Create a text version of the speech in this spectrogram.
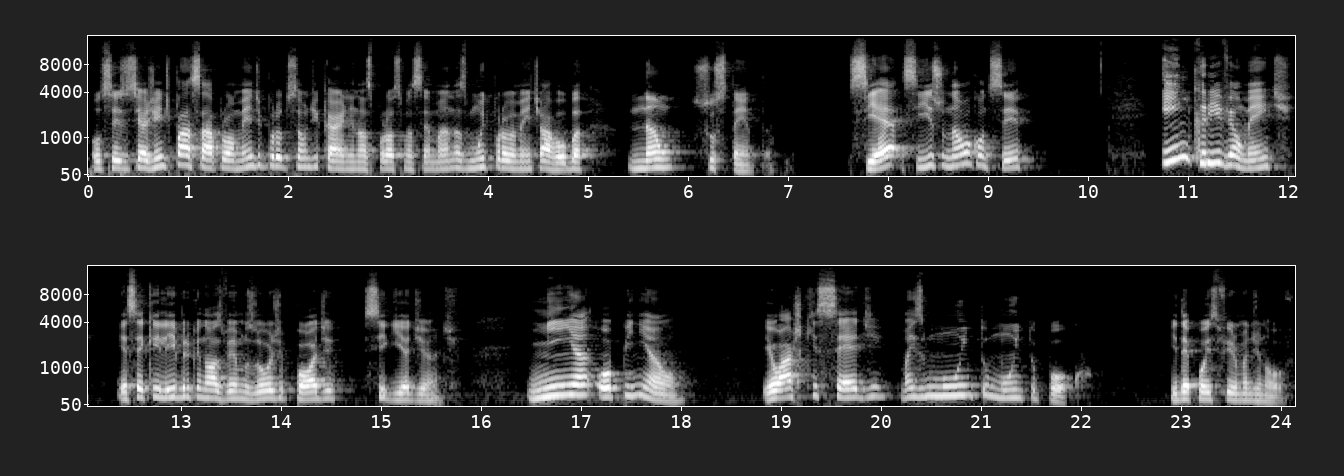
Ou seja, se a gente passar para o aumento de produção de carne nas próximas semanas, muito provavelmente a arroba não sustenta. Se, é, se isso não acontecer, incrivelmente, esse equilíbrio que nós vemos hoje pode seguir adiante. Minha opinião, eu acho que cede, mas muito, muito pouco. E depois firma de novo.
